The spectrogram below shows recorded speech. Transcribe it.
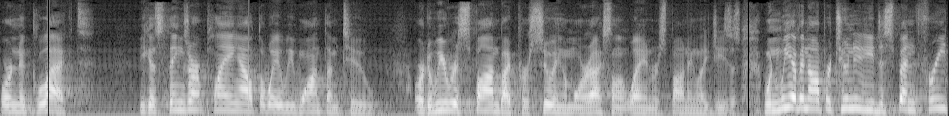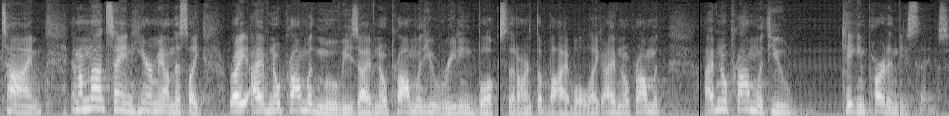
or neglect because things aren't playing out the way we want them to? Or do we respond by pursuing a more excellent way and responding like Jesus? When we have an opportunity to spend free time, and I'm not saying hear me on this, like, right, I have no problem with movies. I have no problem with you reading books that aren't the Bible. Like, I have no problem with, I have no problem with you taking part in these things.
